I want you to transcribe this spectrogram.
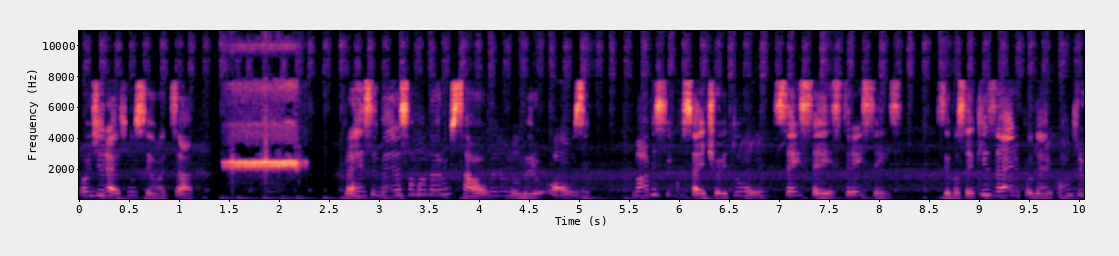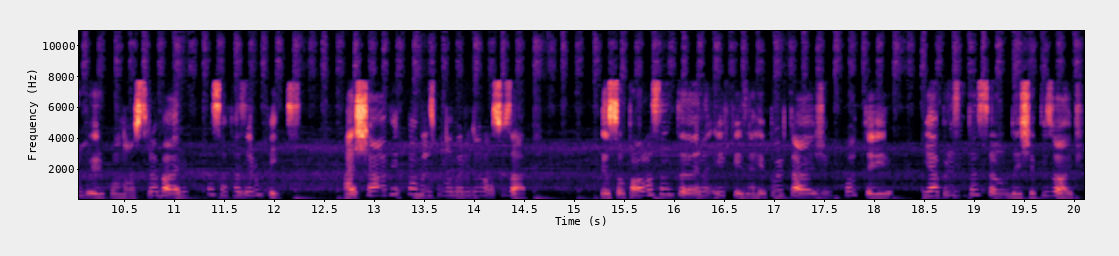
ou direto no seu WhatsApp. Para receber é só mandar um salve no número 11 95781 6636. Se você quiser e puder contribuir com o nosso trabalho, é só fazer um Pix. A chave é o mesmo número do nosso zap. Eu sou Paula Santana e fiz a reportagem, roteiro e a apresentação deste episódio.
